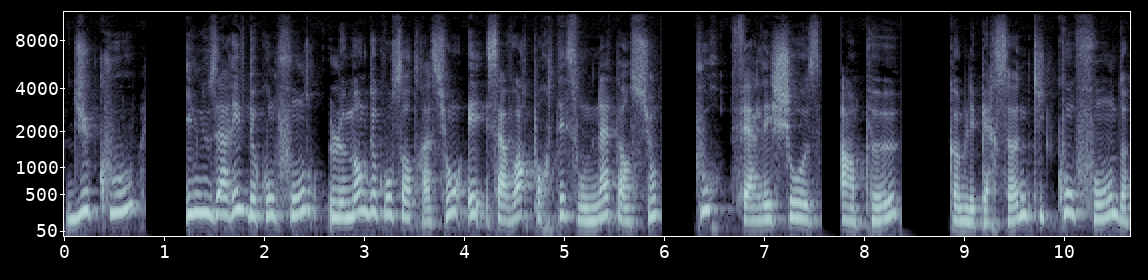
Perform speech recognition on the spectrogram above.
Du coup, il nous arrive de confondre le manque de concentration et savoir porter son attention pour faire les choses un peu comme les personnes qui confondent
